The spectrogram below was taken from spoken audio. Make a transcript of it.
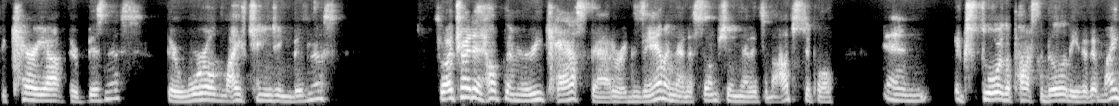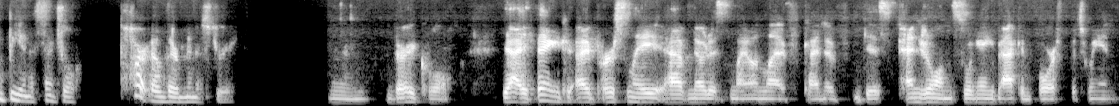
to carry out their business, their world life changing business. So I try to help them recast that or examine that assumption that it's an obstacle and explore the possibility that it might be an essential part of their ministry. Mm, very cool. Yeah, I think I personally have noticed in my own life kind of this pendulum swinging back and forth between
